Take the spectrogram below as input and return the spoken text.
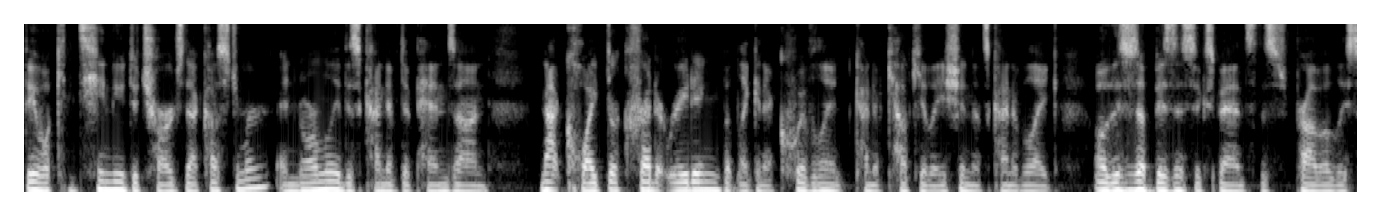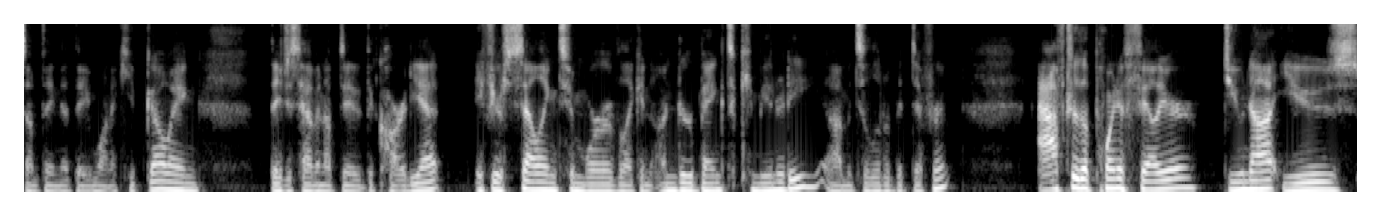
they will continue to charge that customer. And normally this kind of depends on not quite their credit rating, but like an equivalent kind of calculation that's kind of like, oh, this is a business expense. This is probably something that they want to keep going. They just haven't updated the card yet. If you're selling to more of like an underbanked community, um, it's a little bit different. After the point of failure, do not use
